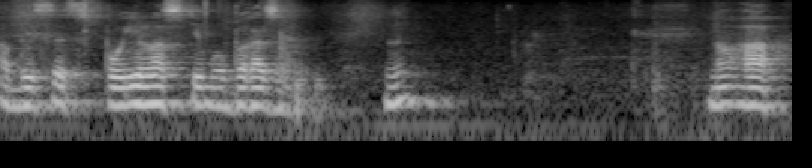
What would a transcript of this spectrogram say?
aby se spojila s tím obrazem. Hm? No a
